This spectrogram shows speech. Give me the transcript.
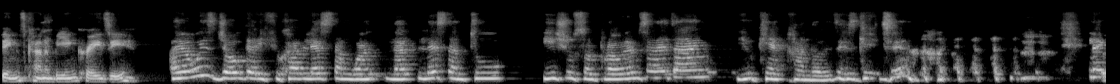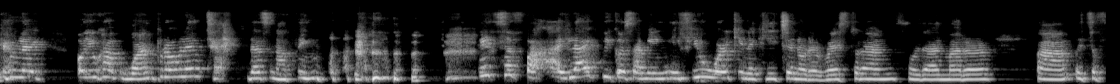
things kind of being crazy. I always joke that if you have less than one, less than two issues or problems at a time, you can't handle test kitchen. like I'm like, oh, you have one problem? That's nothing. it's a, I like because, I mean, if you work in a kitchen or a restaurant for that matter, um, it's a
